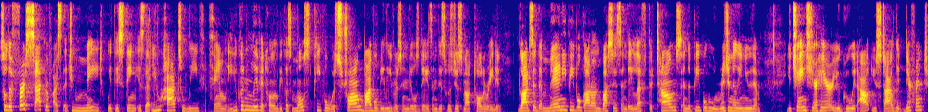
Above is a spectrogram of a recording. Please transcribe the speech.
So, the first sacrifice that you made with this thing is that you had to leave family. You couldn't live at home because most people were strong Bible believers in those days, and this was just not tolerated. God said that many people got on buses and they left their towns and the people who originally knew them. You changed your hair, you grew it out, you styled it different,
